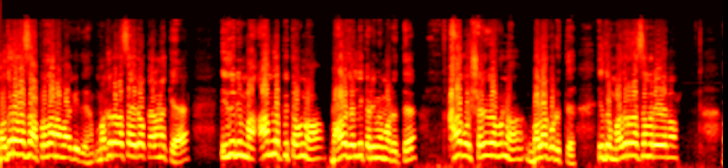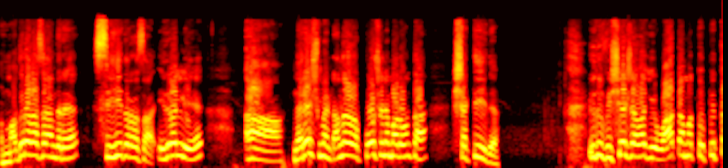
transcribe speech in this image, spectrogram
ಮಧುರ ರಸ ಪ್ರಧಾನವಾಗಿದೆ. ಮಧುರ ರಸ ಇರೋ ಕಾರಣಕ್ಕೆ ಇದು ನಿಮ್ಮ ಆಮ್ಲ ಪಿತ್ತವನ್ನು ಬಹಳ ಜಲ್ದಿ ಕಡಿಮೆ ಮಾಡುತ್ತೆ. ಹಾಗೂ ಶರೀರವನ್ನು ಬಲ ಕೊಡುತ್ತೆ. ಇದು ಮಧುರ ರಸ ಅಂದರೆ ಏನು? ಮಧುರ ರಸ ಅಂದರೆ ಸಿಹಿದ ರಸ. ಇದರಲ್ಲಿ ನರೇಶ್ಮೆಂಟ್ ಅಂದರೆ ಪೋಷಣೆ ಮಾಡುವಂಥ ಶಕ್ತಿ ಇದೆ. ಇದು ವಿಶೇಷವಾಗಿ ವಾತ ಮತ್ತು ಪಿತ್ತ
